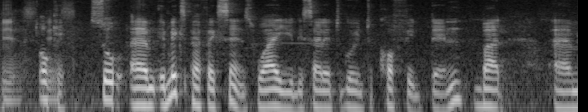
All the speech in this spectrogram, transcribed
yes. Okay, yes. so um, it makes perfect sense why you decided to go into coffee then. But um,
